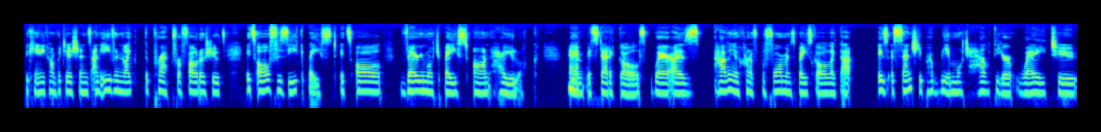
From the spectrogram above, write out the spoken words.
bikini competitions and even like the prep for photo shoots, it's all physique based. It's all very much based on how you look, um, yeah. aesthetic goals. Whereas having a kind of performance based goal like that is essentially probably a much healthier way to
